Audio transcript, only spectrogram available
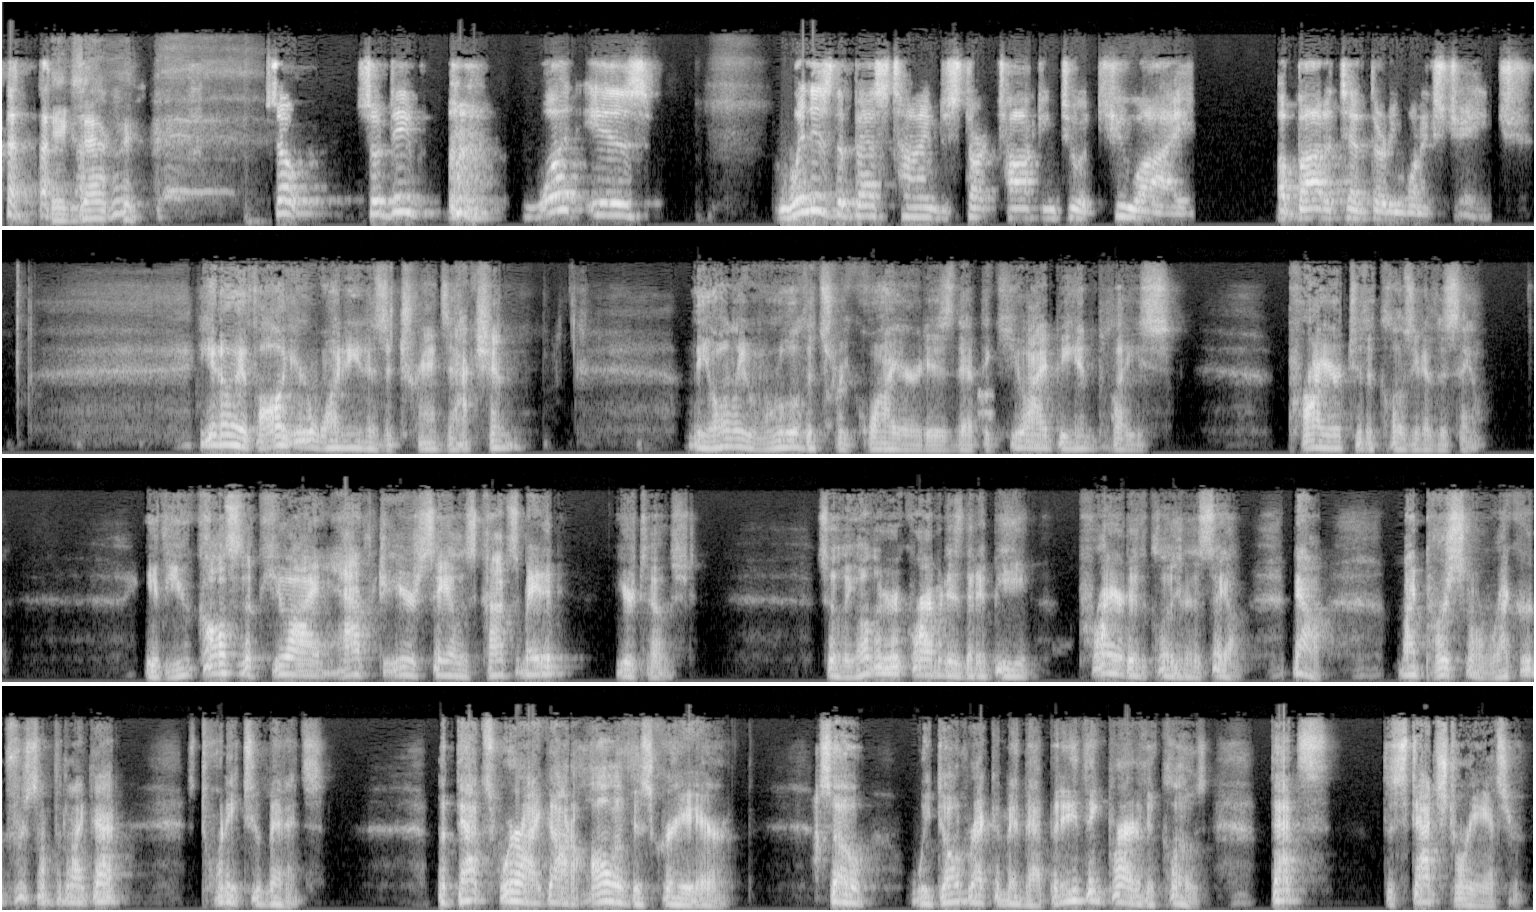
exactly. So, so Dave, what is when is the best time to start talking to a QI about a 1031 exchange? You know, if all you're wanting is a transaction, the only rule that's required is that the QI be in place prior to the closing of the sale. If you call the QI after your sale is consummated, you're toast. So the only requirement is that it be prior to the closing of the sale. Now, my personal record for something like that is 22 minutes. But that's where I got all of this gray hair. So we don't recommend that. But anything prior to the close, that's the statutory answer.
